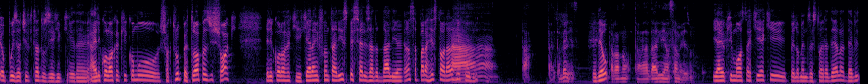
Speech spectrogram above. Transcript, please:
Eu pus, eu tive que traduzir aqui, porque, né? Aí ele coloca aqui como Shock Trooper, tropas de choque. Ele coloca aqui que era a infantaria especializada da Aliança para restaurar a República. Ah, tá. Tá, então beleza. Entendeu? Tá lá, no, tá lá da aliança mesmo. E aí o que mostra aqui é que, pelo menos a história dela, deve.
